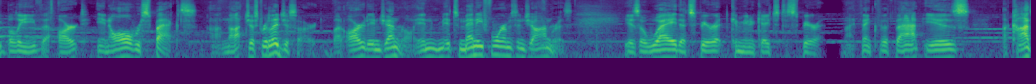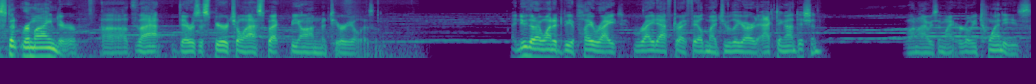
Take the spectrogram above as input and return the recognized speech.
believe that art, in all respects, uh, not just religious art, but art in general, in its many forms and genres, is a way that spirit communicates to spirit. And I think that that is a constant reminder uh, that there's a spiritual aspect beyond materialism. I knew that I wanted to be a playwright right after I failed my Juilliard acting audition when I was in my early 20s.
